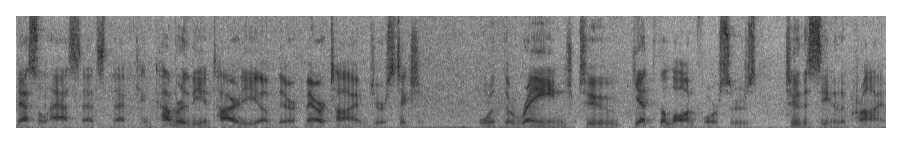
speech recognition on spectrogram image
vessel assets that can cover the entirety of their maritime jurisdiction or the range to get the law enforcers to the scene of the crime.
